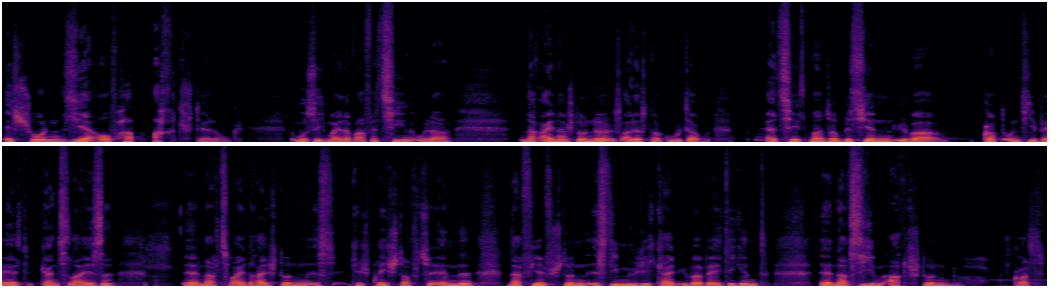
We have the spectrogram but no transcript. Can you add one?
ist schon sehr auf Hab-Acht-Stellung. Muss ich meine Waffe ziehen oder nach einer Stunde ist alles noch gut? Da erzählt man so ein bisschen über Gott und die Welt ganz leise. Äh, nach zwei, drei Stunden ist Gesprächsstoff zu Ende. Nach vier Stunden ist die Müdigkeit überwältigend. Äh, nach sieben, acht Stunden, oh Gott,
